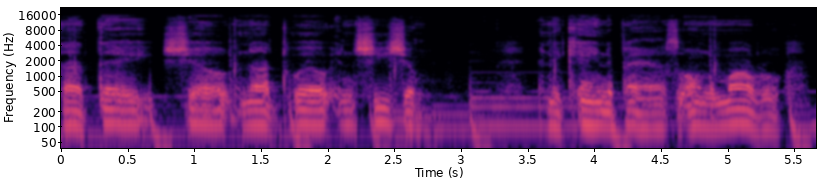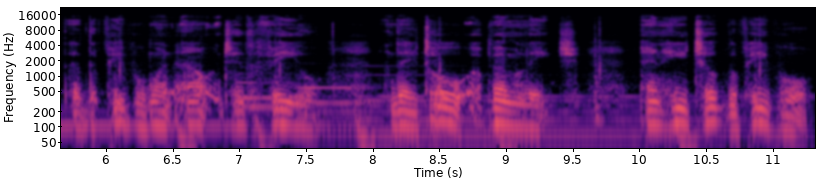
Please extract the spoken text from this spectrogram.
that they shall not dwell in Shechem. And it came to pass on the morrow that the people went out into the field, and they told Abimelech, and he took the people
